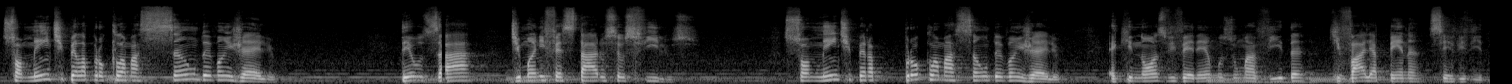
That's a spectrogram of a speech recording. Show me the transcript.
Somente pela proclamação do Evangelho Deus há de manifestar os seus filhos. Somente pela proclamação do Evangelho é que nós viveremos uma vida que vale a pena ser vivida.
